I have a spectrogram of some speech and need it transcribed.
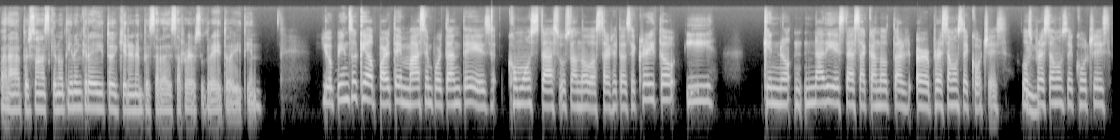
para personas que no tienen crédito y quieren empezar a desarrollar su crédito de ITIN? Yo pienso que la parte más importante es cómo estás usando las tarjetas de crédito y que no, nadie está sacando tar- er, préstamos de coches. Los Mm. préstamos de coches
